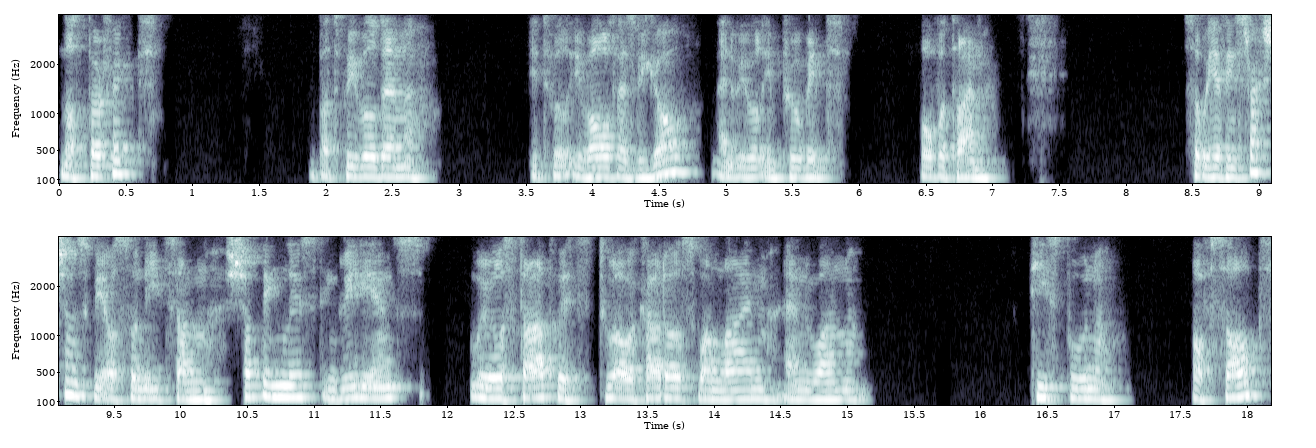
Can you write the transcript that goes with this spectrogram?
not perfect, but we will then, it will evolve as we go and we will improve it over time. So we have instructions. We also need some shopping list ingredients. We will start with two avocados, one lime and one teaspoon of salt.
